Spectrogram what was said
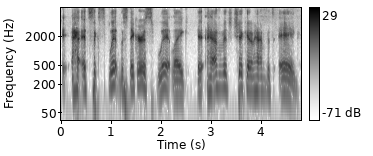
it, it's like split. The sticker is split. Like it, half of it's chicken and half of it's egg.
